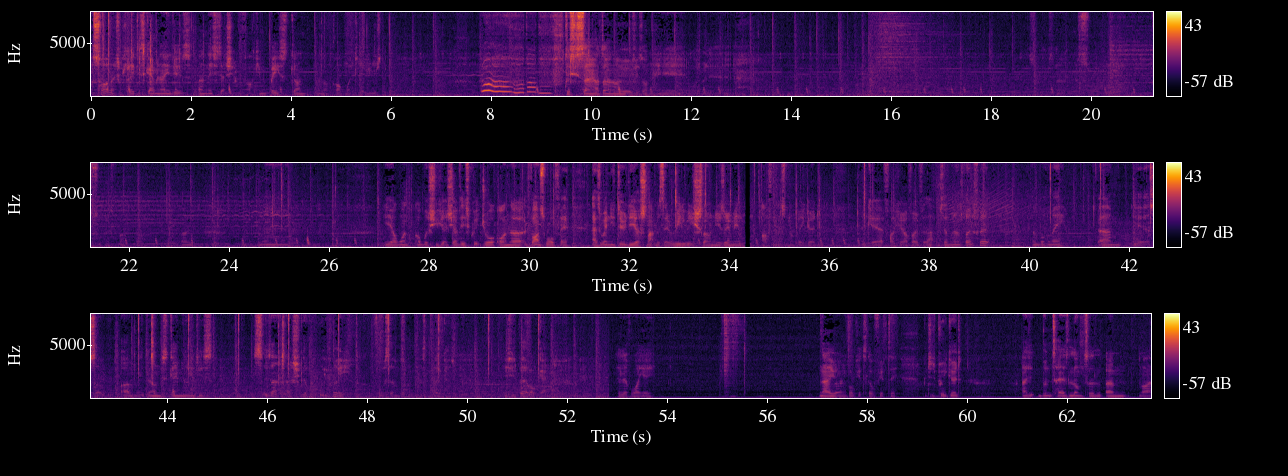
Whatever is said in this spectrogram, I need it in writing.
So I've actually played this game in ages, and this is actually a fucking beast gun, and I can't wait to use it. Ah, this is saying I don't know if it's on here. Yeah, I want. I wish you could actually have this quick draw on uh, Advanced Warfare, as when you do the uh, snipers, they're really, really slow and you zoom in. I think that's not very good. Okay, if I can, I'll vote for that. If someone else votes for it, don't bother me. Um, yeah, so I haven't really been on this game in ages. So is that actually level 43? 47? That's not good. This is old game. They're level 80. Now you only got to get to level 50, which is pretty good. As it wouldn't take as long to um like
